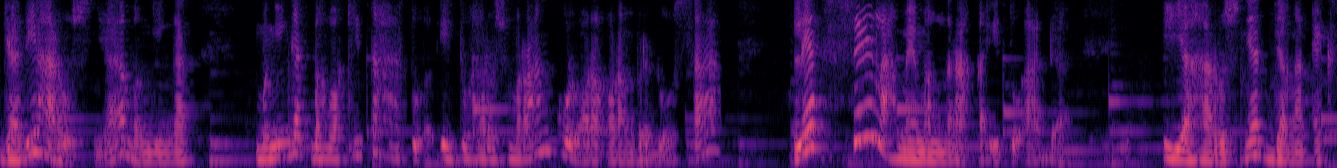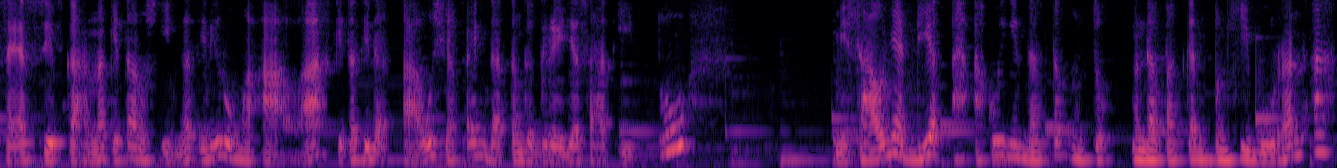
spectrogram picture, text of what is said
Jadi harusnya mengingat mengingat bahwa kita itu harus merangkul orang-orang berdosa. Let's say lah memang neraka itu ada. Iya harusnya jangan eksesif karena kita harus ingat ini rumah Allah. Kita tidak tahu siapa yang datang ke gereja saat itu. Misalnya dia, ah, aku ingin datang untuk mendapatkan penghiburan. Ah,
